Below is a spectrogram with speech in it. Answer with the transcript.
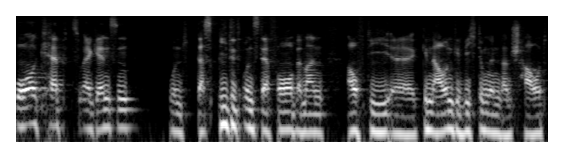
All Cap zu ergänzen. Und das bietet uns der Fonds, wenn man auf die äh, genauen Gewichtungen dann schaut.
